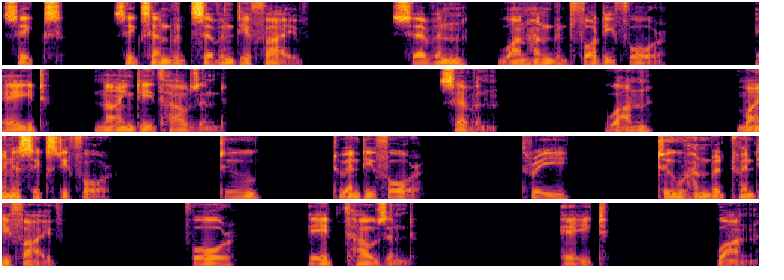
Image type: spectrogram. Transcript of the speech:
6 675 7 144 8 90,000 7 1 minus 64 2 24 3 225 4 8000 8 1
